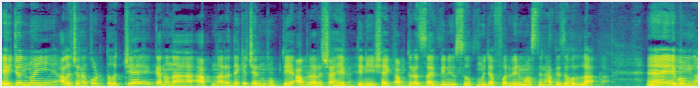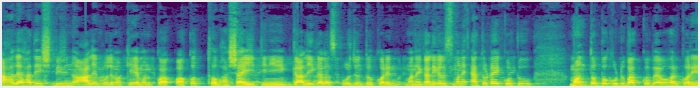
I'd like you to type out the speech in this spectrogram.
এই জন্যই আলোচনা করতে হচ্ছে, কেননা আপনারা দেখেছেন মুফতি আবরার সাহেব, তিনি শেখ আব্দুল রাজ্জাক বিন ইউসুফ মুজাফর বিন মহসেন, হাফিজাহুল্লাহ। এবং আহলে হাদিস বিভিন্ন আলেম ওলেমাকে এমন অকথ্য ভাষায় তিনি গালিগালাজ পর্যন্ত করেন। মানে গালিগালাজ মানে এতটাই কটু মন্তব্য, কটু বাক্য ব্যবহার করে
